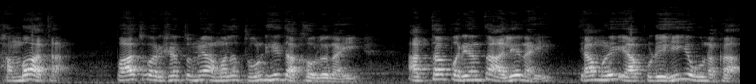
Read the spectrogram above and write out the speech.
थांबा आता. पाच वर्षात तुम्ही आम्हाला तोंडही दाखवलं नाही. आत्तापर्यंत आले नाही. त्यामुळे यापुढेही येऊ नका.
